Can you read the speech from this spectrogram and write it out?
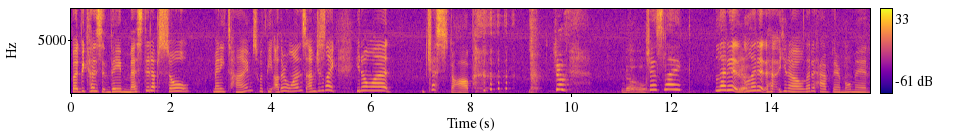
but because they messed it up so many times with the other ones, I'm just like, you know what? Just stop. Just no. just like let it Yeah. let it you know, let it have their moment.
